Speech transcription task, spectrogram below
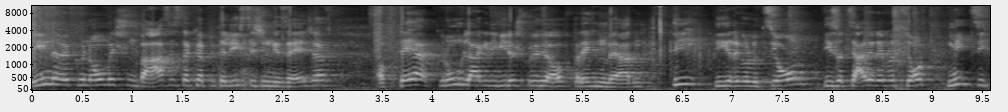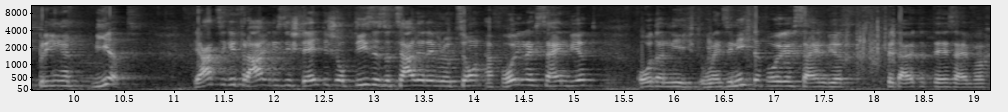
in der ökonomischen Basis der kapitalistischen Gesellschaft, auf der Grundlage die Widersprüche aufbrechen werden, die die Revolution, die soziale Revolution mit sich bringen wird. Die einzige Frage, die sich stellt, ist, ob diese soziale Revolution erfolgreich sein wird oder nicht. Und wenn sie nicht erfolgreich sein wird, bedeutet das einfach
